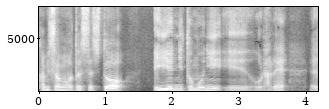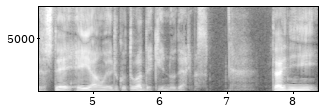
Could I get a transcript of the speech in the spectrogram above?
神様は私たちと永遠に共におられそして平安を得ることができるのであります。第二に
